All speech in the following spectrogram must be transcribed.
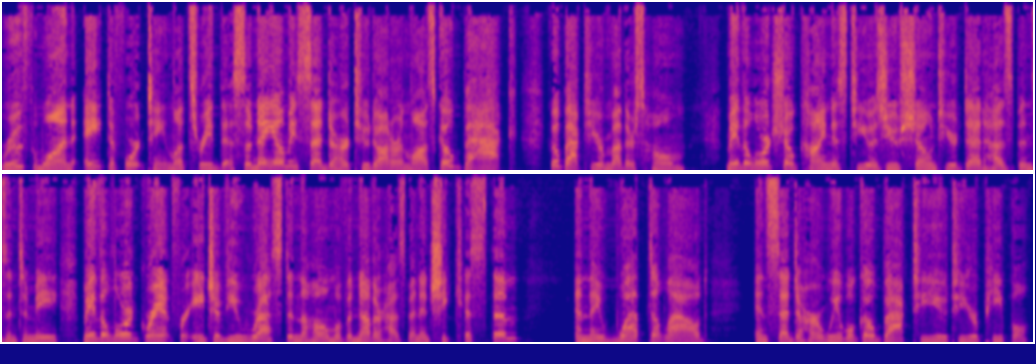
Ruth 1, 8 to 14. Let's read this. So Naomi said to her two daughter in laws, Go back, go back to your mother's home. May the Lord show kindness to you as you've shown to your dead husbands and to me. May the Lord grant for each of you rest in the home of another husband. And she kissed them, and they wept aloud and said to her, We will go back to you, to your people.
